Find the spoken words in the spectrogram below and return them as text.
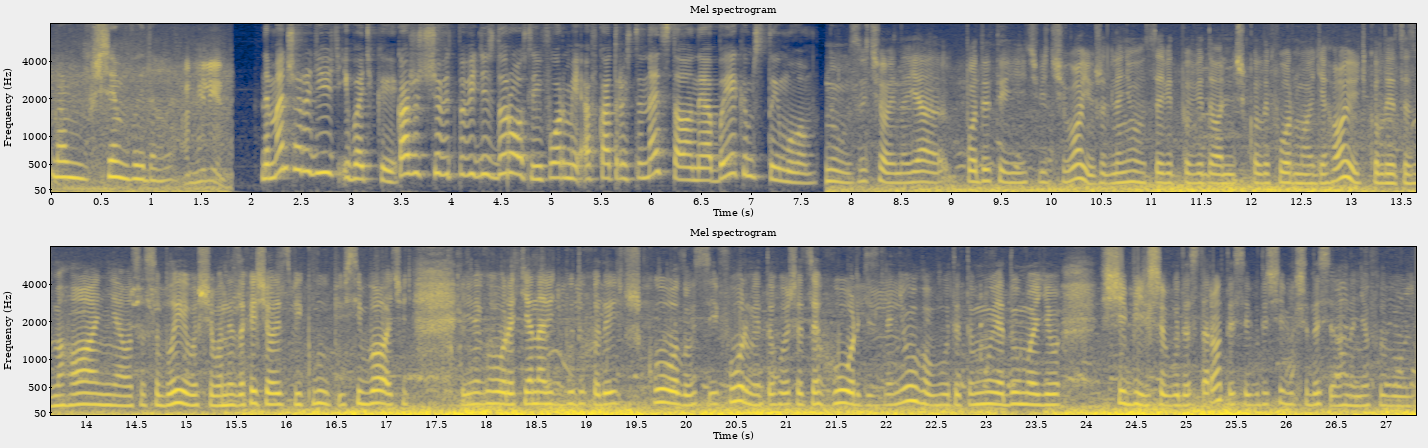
нам всім видали. Не менше радіють і батьки. кажуть, що відповідність дорослій формі ФК Тростянець стала неабияким стимулом. Ну, звичайно, я по дитині відчуваю, що для нього це відповідальність, коли форму одягають, коли це змагання, ось особливо, що вони захищають свій клуб і всі бачать. І він говорить, я навіть буду ходити в школу в цій формі, тому що це гордість для нього буде. Тому я думаю, ще більше буде старатися і буде ще більше досягнення в футболі.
